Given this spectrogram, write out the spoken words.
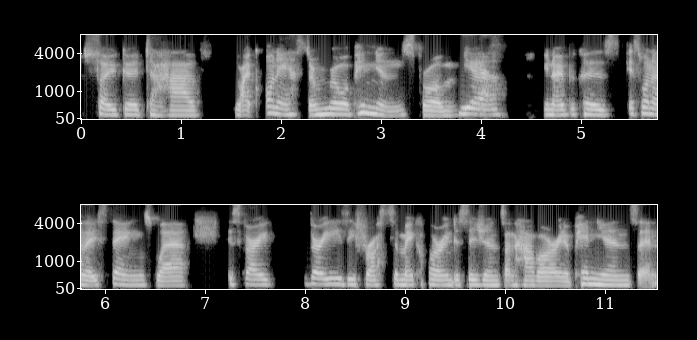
so good to have like honest and real opinions from yeah. you know because it's one of those things where it's very very easy for us to make up our own decisions and have our own opinions and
